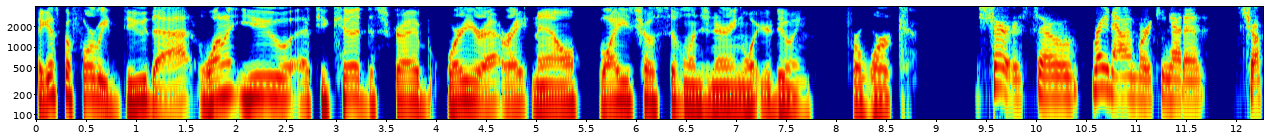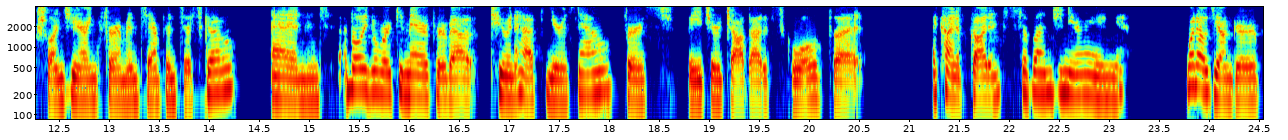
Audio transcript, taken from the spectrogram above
I guess before we do that, why don't you, if you could, describe where you're at right now, why you chose civil engineering, what you're doing for work? Sure. So right now I'm working at a structural engineering firm in San Francisco. And I've only been working there for about two and a half years now, first major job out of school. But I kind of got into civil engineering when I was younger,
